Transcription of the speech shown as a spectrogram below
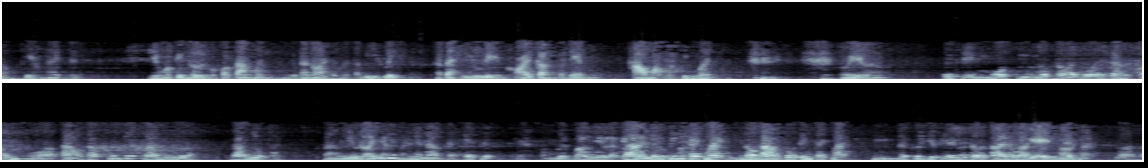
sống thì không ai tin. Nhưng mà cái người mà có tam minh người ta nói người ta biết liền. Người ta hiểu liền khỏi cần phải đem thảo mộc mà chứng minh Người hiểu không thế thì một một đời người đang sống mà tạo ra không biết bao nhiêu người bao nhiêu phần. Bao nhiêu loại dạng mà thế nào phải hết được. Không biết bao nhiêu là cái và những tính cách mạnh nó vào chỗ tính cách mạnh. Ừ. nó cứ như thế nó đầu thai nó Vậy tính cách mạnh. Vâng.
